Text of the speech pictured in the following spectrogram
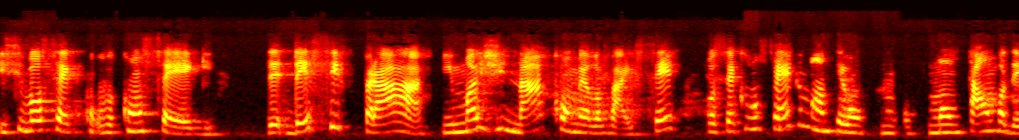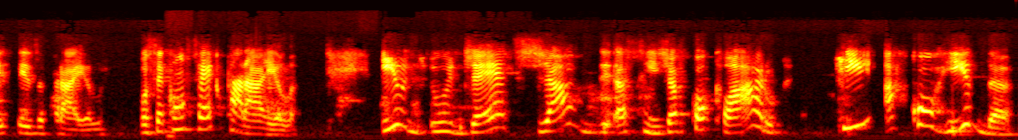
e se você co- consegue de- decifrar, imaginar como ela vai ser, você consegue manter um- montar uma defesa para ela. Você consegue parar ela. E o, o Jets já, assim, já ficou claro que a corrida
